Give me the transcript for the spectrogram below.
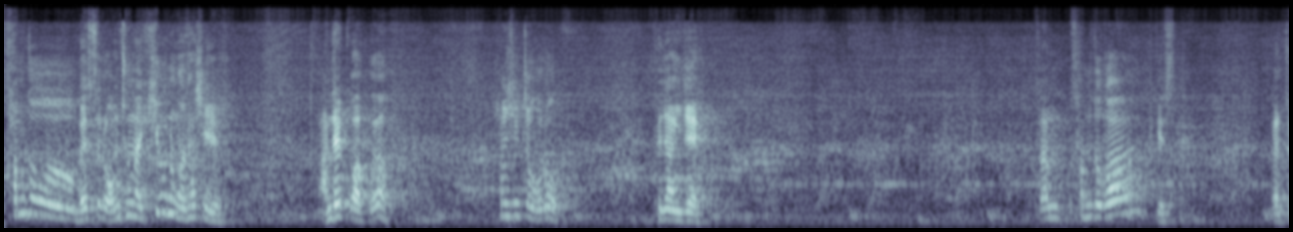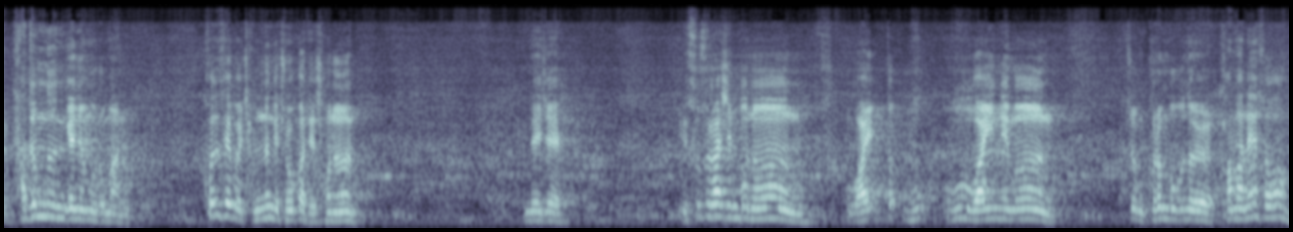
삼두 매스를 엄청나게 키우는 건 사실 안 될 것 같고요. 현실적으로 그냥 이제 삼, 삼도가 그러니까 좀 다듬는 개념으로만 컨셉을 잡는 게 좋을 것 같아요. 저는 근데 이제 이 수술하신 분은 와이 또, 우, 우와이님은 좀 그런 부분을 감안해서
